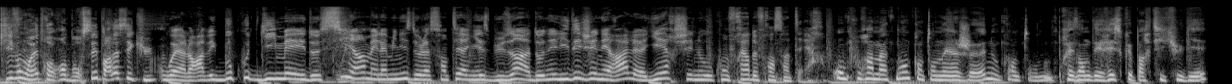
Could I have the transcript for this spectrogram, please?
qui vont être remboursés par la Sécu. Ouais, alors avec beaucoup de guillemets et de si, hein, mais la ministre de la Santé Agnès Buzyn a donné l'idée générale hier chez nos confrères de France Inter. On pourra maintenant, quand on est un jeune ou quand on présente des risques particuliers,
